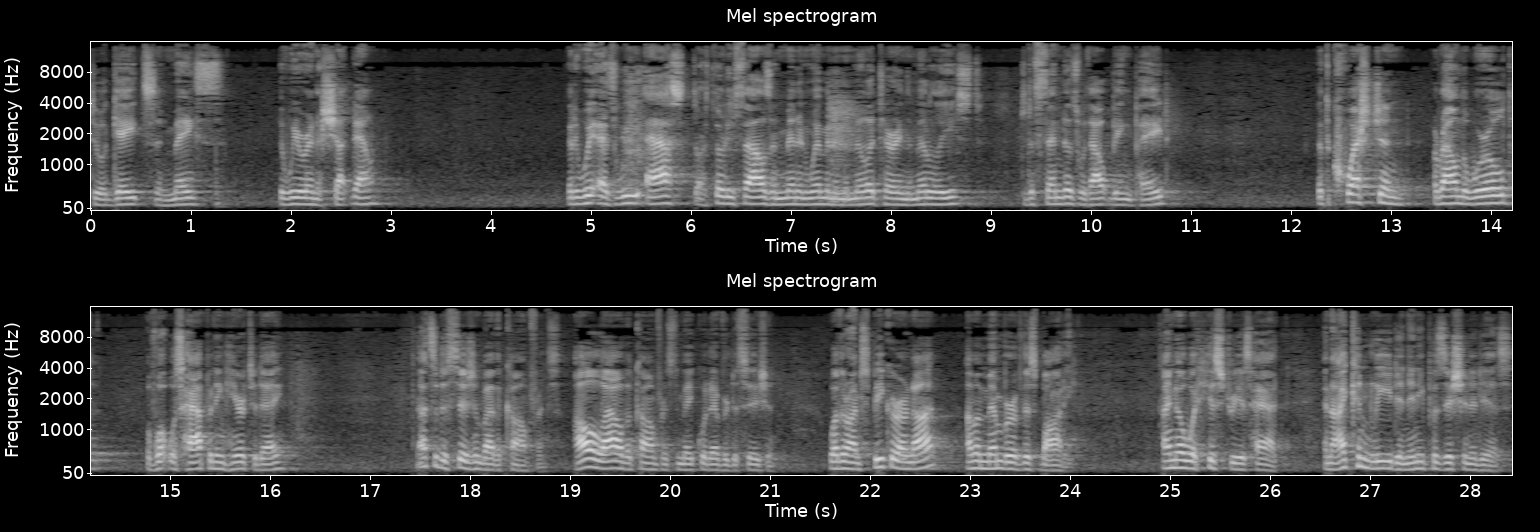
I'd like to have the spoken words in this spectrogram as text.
to a Gaetz and Mace that we were in a shutdown? That we, as we asked our 30,000 men and women in the military in the Middle East to defend us without being paid? That the question around the world of what was happening here today? That's a decision by the conference. I'll allow the conference to make whatever decision. Whether I'm speaker or not, I'm a member of this body. I know what history has had, and I can lead in any position it is.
